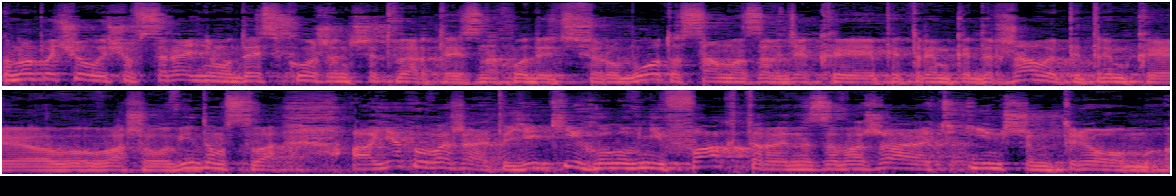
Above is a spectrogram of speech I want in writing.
Ми почули, що в середньому десь кожен четвертий знаходить роботу саме завдяки підтримки держави, підтримки е, вашого відомства. А як ви вважаєте, які головні фактори не заважають іншим трьом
